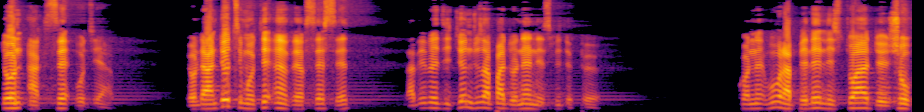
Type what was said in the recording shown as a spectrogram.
donne accès au diable. Donc, dans 2 Timothée 1, verset 7, la Bible dit, Dieu ne nous a pas donné un esprit de peur. Vous vous rappelez l'histoire de Job.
